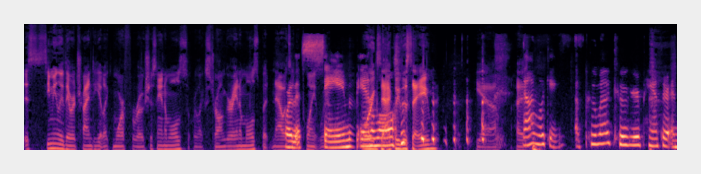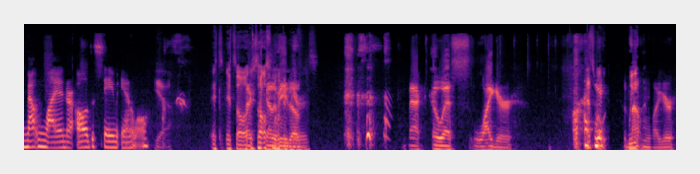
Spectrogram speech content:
it's seemingly they were trying to get like more ferocious animals or like stronger animals but now it's Or at the the point same where animal? or exactly the same yeah I, now I'm looking. A Puma, Cougar, Panther, and Mountain Lion are all the same animal. yeah it's it's all Next it's all gonna be and the- Mac OS Liger, that's what the we need, mountain liger.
